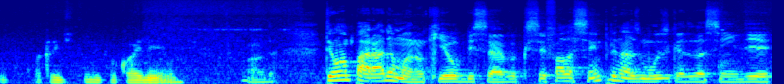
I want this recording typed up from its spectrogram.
eu acredito muito no corre dele. Tem uma parada, mano, que eu observo, que você fala sempre nas músicas, assim, de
